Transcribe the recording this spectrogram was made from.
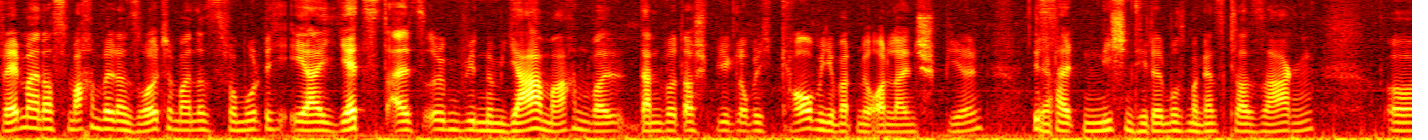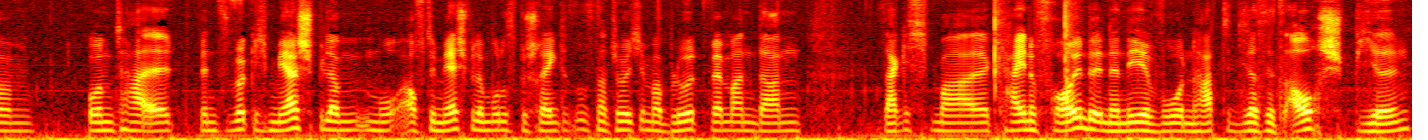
wenn man das machen will, dann sollte man das vermutlich eher jetzt als irgendwie in einem Jahr machen, weil dann wird das Spiel, glaube ich, kaum jemand mehr online spielen. Ist ja. halt ein Nischentitel, muss man ganz klar sagen. Ähm, und halt, wenn es wirklich Mehrspieler auf den Mehrspielermodus beschränkt ist, ist es natürlich immer blöd, wenn man dann, sag ich mal, keine Freunde in der Nähe wohnen hat, die das jetzt auch spielen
